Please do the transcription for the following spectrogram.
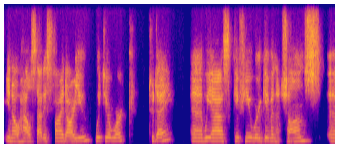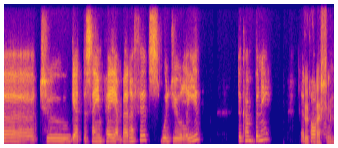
you know, how satisfied are you with your work today? Uh, we ask if you were given a chance uh, to get the same pay and benefits, would you leave the company? Good question.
